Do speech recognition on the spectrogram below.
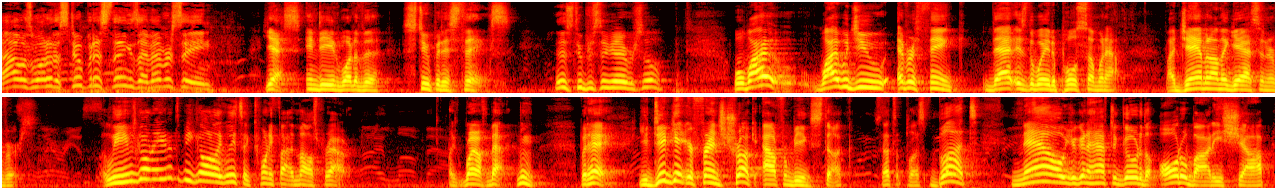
That was one of the stupidest things I've ever seen. Yes, indeed, one of the stupidest things. The stupidest thing I ever saw. Well, why, why would you ever think that is the way to pull someone out? By jamming on the gas in reverse. He was going, he had to be going like at least like 25 miles per hour. Like right off the bat. Boom. But hey, you did get your friend's truck out from being stuck. So that's a plus. But now you're going to have to go to the auto body shop,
